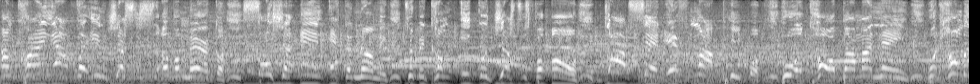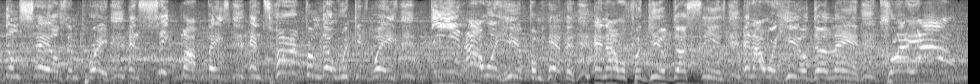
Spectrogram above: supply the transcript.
I'm crying out for injustice of America, social and economic, to become equal justice for all. God said, if my people who are called by my name would humble themselves and pray and seek my face and turn from their wicked ways, then I will hear from heaven and I will forgive their sins and I will heal their land. Cry out!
